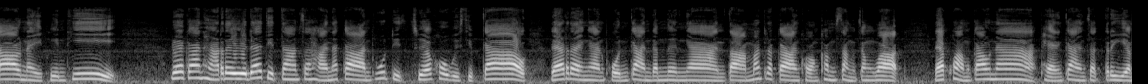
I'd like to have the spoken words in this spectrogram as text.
-19 ในพื้นที่โดยการหารือได้ติดตามสถานการณ์ผู้ติดเชื้อโควิด -19 และรายงานผลการดำเนินงานตามมาตรการของคำสั่งจังหวัด และความก้าวหน้าแผนการจัดเตรียม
